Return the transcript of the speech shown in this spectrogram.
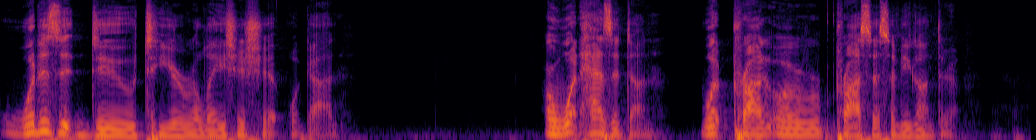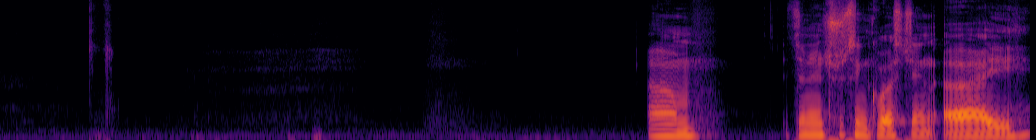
What does it do to your relationship with God? Or what has it done? What prog- or process have you gone through? Um, it's an interesting question. I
